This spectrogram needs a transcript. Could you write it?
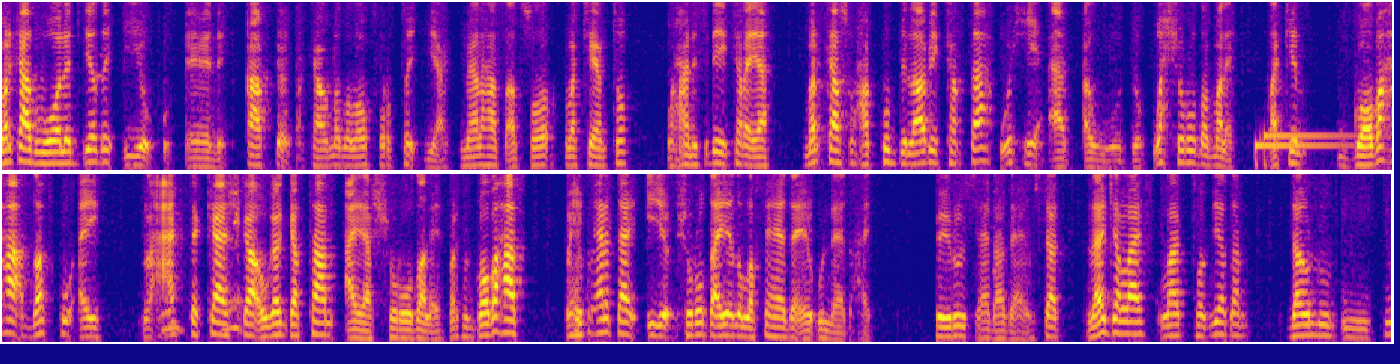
markaad wooledyada iyo qaabka akawnada loo furtay iyo meelahaas aad soo la keento waxaan isdhihi karayaa markaas waxaad ku bilaabi kartaa wixii aad awoodo. Wax shuruuda ma leh laakiin goobaha dadku ay lacagta kaashka uga gataan ayaa shuruudo leh. Marka goobahaas waxay ku xiran tahay iyo shuruudda iyadu lafaheeda ee u leedahay. Fayrus dhahdahay ustaad laja life laptopyadan download uu ku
